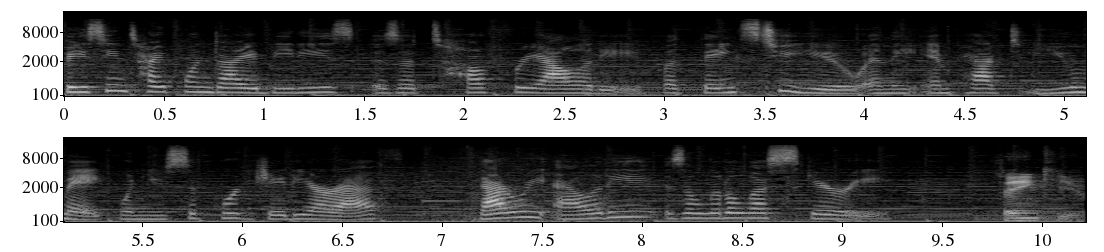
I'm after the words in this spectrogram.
Facing type 1 diabetes is a tough reality, but thanks to you and the impact you make when you support JDRF, that reality is a little less scary. Thank you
